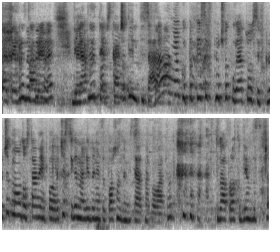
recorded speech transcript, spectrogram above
А те през това време някой ли теб, скачат ли ти си Да, да, някой път те се включват, когато се включат, могат да остане и повече, стига нали да не започнат да ми сядат на главата. Тогава просто гледам да се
